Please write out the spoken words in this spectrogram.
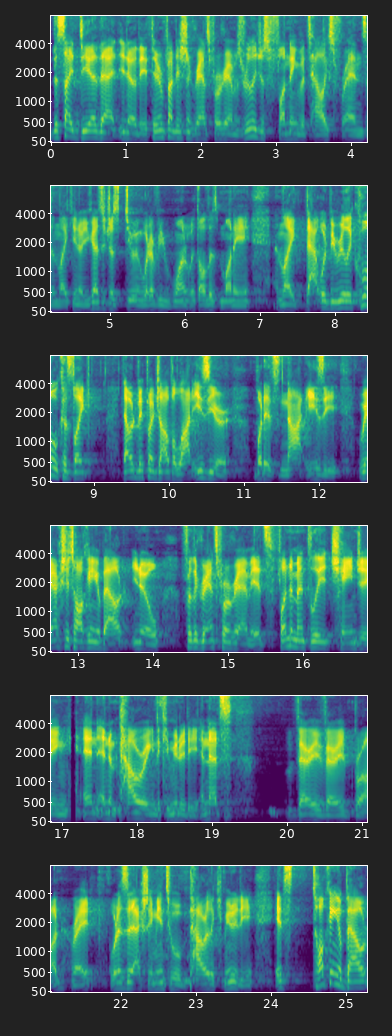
this idea that you know the Ethereum Foundation grants program is really just funding Vitalik's friends and like you know you guys are just doing whatever you want with all this money and like that would be really cool because like that would make my job a lot easier but it's not easy. We're actually talking about, you know, for the grants program, it's fundamentally changing and, and empowering the community. And that's very, very broad, right? What does it actually mean to empower the community? It's talking about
